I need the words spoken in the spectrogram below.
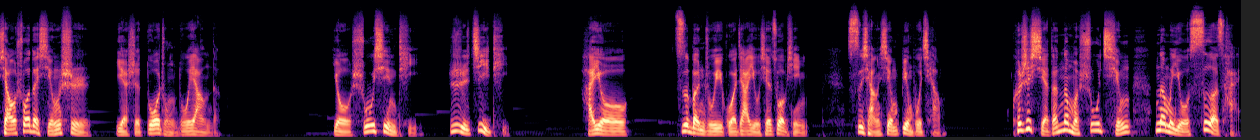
小说的形式也是多种多样的，有书信体、日记体，还有资本主义国家有些作品思想性并不强，可是写的那么抒情，那么有色彩，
